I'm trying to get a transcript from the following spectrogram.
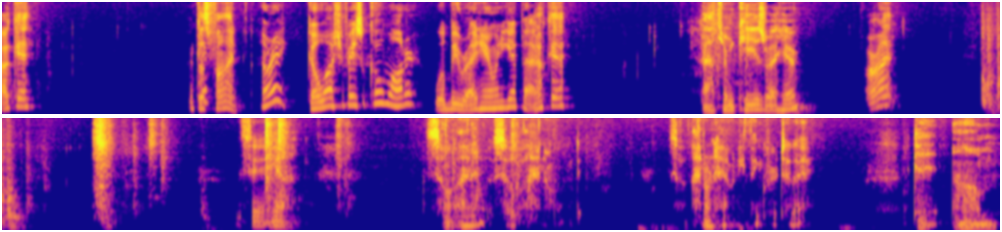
Okay. That's fine. All right, go wash your face with cold water. We'll be right here when you get back. Okay. Bathroom keys right here. All right. See, yeah. So I don't. So I don't. So I don't have anything for today. Okay. Um,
